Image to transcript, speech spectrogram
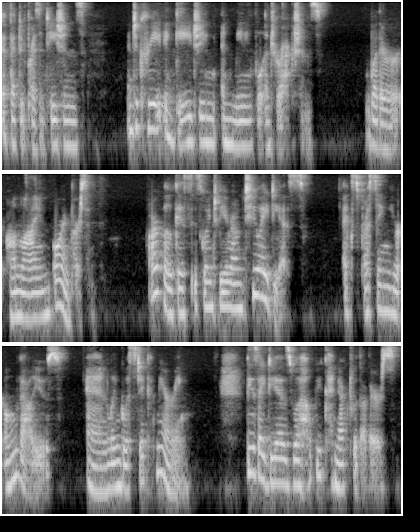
effective presentations, and to create engaging and meaningful interactions, whether online or in person. Our focus is going to be around two ideas expressing your own values and linguistic mirroring. These ideas will help you connect with others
